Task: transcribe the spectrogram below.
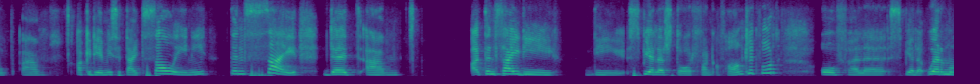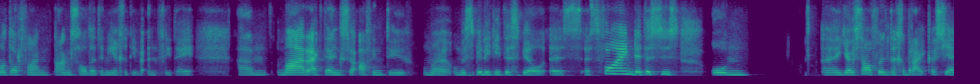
op um akademiese tyd sal hê nie tensy dit um tensy die die spelers daarvan afhanklik word of hulle speel 'n oormaat daarvan, dan sal dit 'n negatiewe invloed hê. Ehm um, maar ek dink so af en toe om 'n om 'n speletjie te speel is is fyn. Dit is soos om uh jou selfoon te gebruik. As jy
